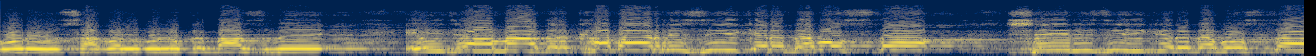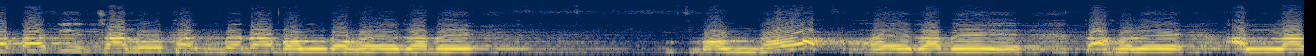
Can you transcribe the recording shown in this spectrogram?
গরু ছাগল গুলোকে বাঁচবে? এই যে আমাদের খাবার রিজিকের ব্যবস্থা, সেই রিজিকের ব্যবস্থাটা কি চালু থাকবে না বন্ধ হয়ে যাবে? বন্ধ হয়ে যাবে। তাহলে আল্লাহ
